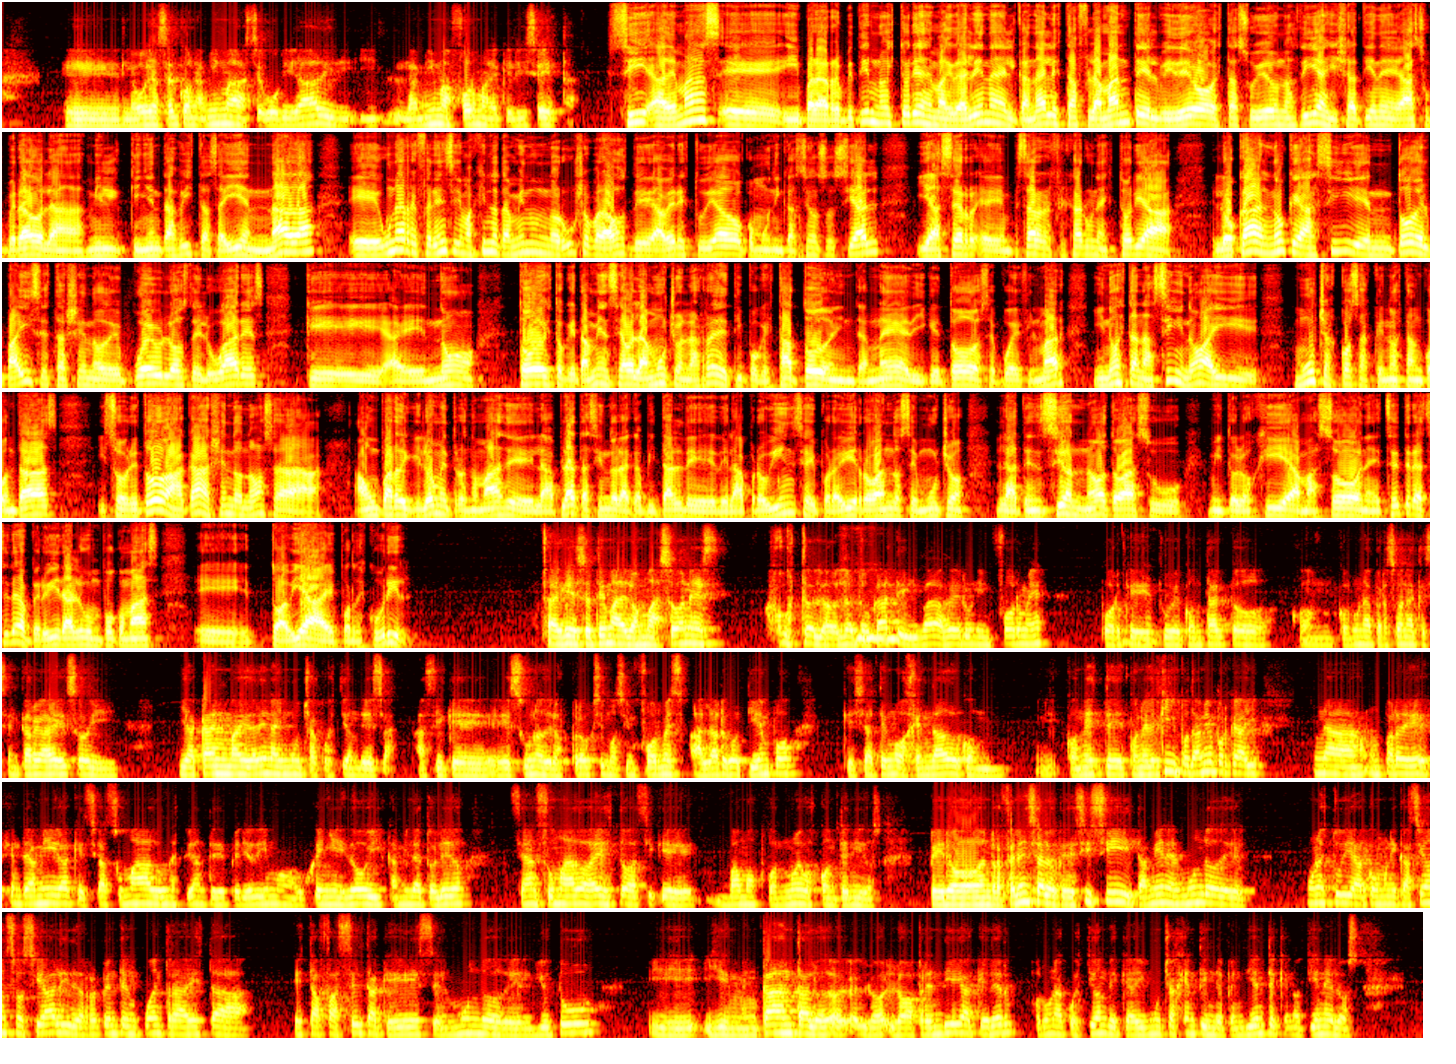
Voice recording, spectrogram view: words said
eh, lo voy a hacer con la misma seguridad y, y la misma forma de que lo hice esta. Sí, además, eh, y para repetir, ¿no? Historias de Magdalena, el canal está flamante, el video está subido unos días y ya tiene, ha superado las 1500 vistas ahí en nada. Eh, una referencia, imagino también un orgullo para vos de haber estudiado comunicación social y hacer, eh, empezar a reflejar una historia local, ¿no? Que así en todo el país está lleno de pueblos, de lugares que no todo esto que también se habla mucho en las redes, tipo que está todo en internet y que todo se puede filmar, y no es tan así, ¿no? Hay muchas cosas que no están contadas, y sobre todo acá, yéndonos a, a un par de kilómetros nomás de La Plata, siendo la capital de, la provincia, y por ahí robándose mucho la atención, ¿no? Toda su mitología amazona, etcétera, etcétera, pero ir a algo un poco más eh, todavía eh, por descubrir. Sabes que ese tema de los masones, justo lo, tocaste y va a haber un informe porque tuve contacto con, una persona que se encarga de eso y, acá en Magdalena hay mucha cuestión de esa. Así que es uno de los próximos informes a largo tiempo que ya tengo agendado con, con, este, con el equipo también, porque hay una, un par de gente amiga que se ha sumado, un estudiante de periodismo, Eugenia Idoy, Camila Toledo, se han sumado a esto, así que vamos por nuevos contenidos. Pero en referencia a lo que decís, sí, también el mundo de uno estudia comunicación social y de repente encuentra esta, esta faceta que es el mundo del YouTube y, me encanta, lo, aprendí a querer por una cuestión de que hay mucha gente independiente que no tiene los,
